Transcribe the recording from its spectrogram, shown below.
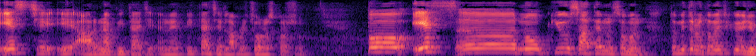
એસ છે એ આર ના પિતા છે. અને પિતા છે એટલે આપણે ચોરસ કરશું. તો એસ નો ક્યુ સાથેનો સંબંધ. તો મિત્રો, તમે જ છો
